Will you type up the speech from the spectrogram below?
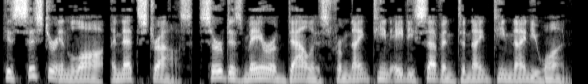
His sister-in-law, Annette Strauss, served as mayor of Dallas from 1987 to 1991.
